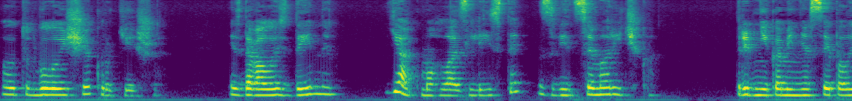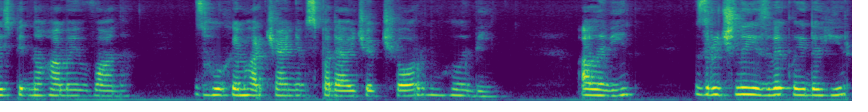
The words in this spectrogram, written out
Але тут було іще крутіше, і здавалось дивним, як могла злізти звідси Марічка. Дрібні каміння сипались під ногами Івана, з глухим гарчанням спадаючи в чорну глибінь. Але він, зручний і звиклий до гір,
